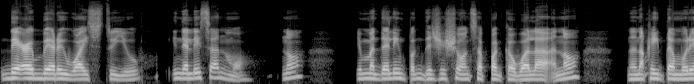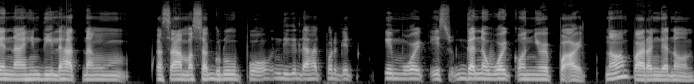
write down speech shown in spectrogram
they are very wise to you, inalisan mo, 'no? Yung madaling pagdesisyon sa pagkawala ano, na nakita mo rin na hindi lahat ng kasama sa grupo, hindi lahat porket teamwork is gonna work on your part, 'no, parang gano'n.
